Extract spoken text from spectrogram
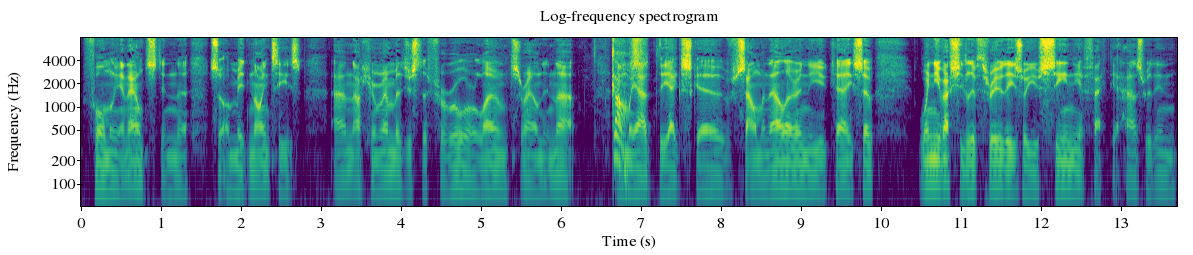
formally announced in the sort of mid 90s, and I can remember just the furore alone surrounding that. And we had the egg scare of salmonella in the UK. So when you've actually lived through these, or you've seen the effect it has within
